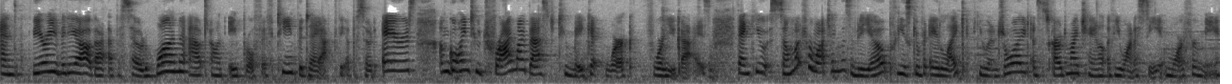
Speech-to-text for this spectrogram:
and theory video about Episode 1 out on April 15th, the day after the episode airs. I'm going to try my best to make it work work for you guys. Thank you so much for watching this video. Please give it a like if you enjoyed and subscribe to my channel if you want to see more from me.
